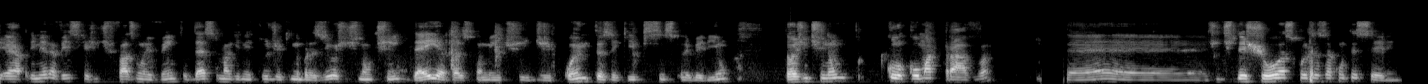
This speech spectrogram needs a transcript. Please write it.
é a primeira vez que a gente faz um evento dessa magnitude aqui no Brasil, a gente não tinha ideia, basicamente, de quantas equipes se inscreveriam. Então, a gente não colocou uma trava, né? a gente deixou as coisas acontecerem.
